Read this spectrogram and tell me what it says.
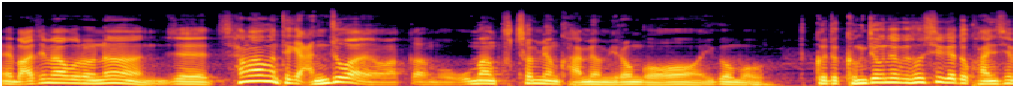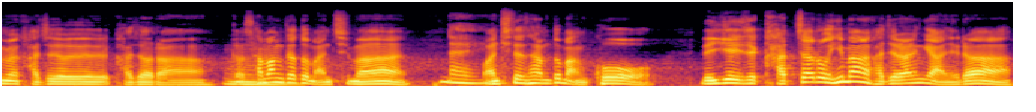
자, 네, 마지막으로는 이제 상황은 되게 안 좋아요. 아까 뭐 5만 9천 명 감염 이런 거 이거 뭐 그래도 긍정적인 소식에도 관심을 가져 가져라. 그러니까 음. 사망자도 많지만 네. 완치된 사람도 많고 근데 이게 이제 가짜로 희망을 가지라는 게 아니라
